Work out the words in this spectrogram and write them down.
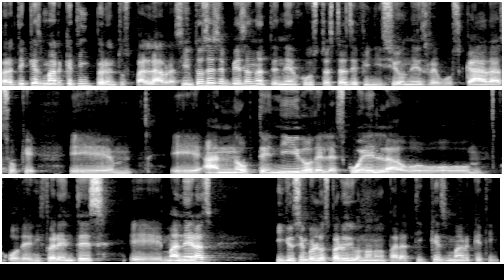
Para ti qué es marketing, pero en tus palabras. Y entonces empiezan a tener justo estas definiciones rebuscadas o que em, eh, han obtenido de la escuela o, de diferentes eh, maneras. Y yo siempre los paro y digo, no, no, para ti qué es marketing.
